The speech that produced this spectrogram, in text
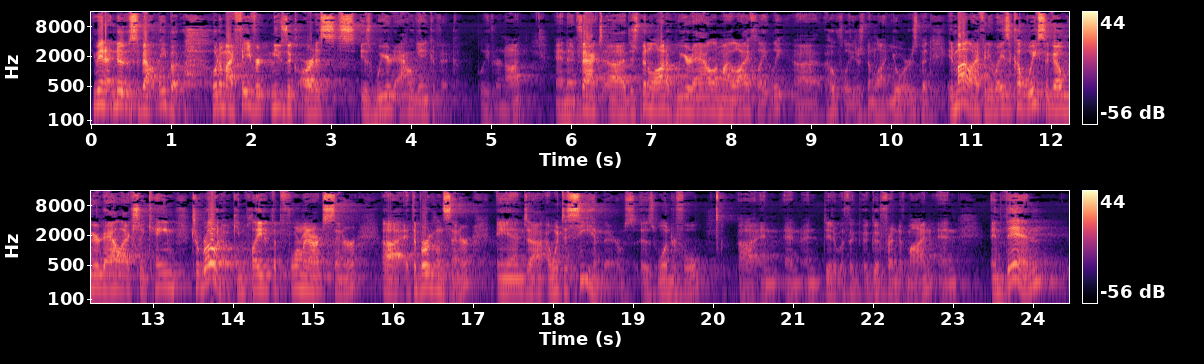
You may not know this about me, but one of my favorite music artists is Weird Al Yankovic believe it or not. And in fact, uh, there's been a lot of Weird Al in my life lately. Uh, hopefully, there's been a lot in yours. But in my life, anyways, a couple weeks ago, Weird Al actually came to Roanoke. He played at the Performing Arts Center, uh, at the Berglund Center. And uh, I went to see him there. It was, it was wonderful. Uh, and, and, and did it with a, a, good friend of mine. And, and then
